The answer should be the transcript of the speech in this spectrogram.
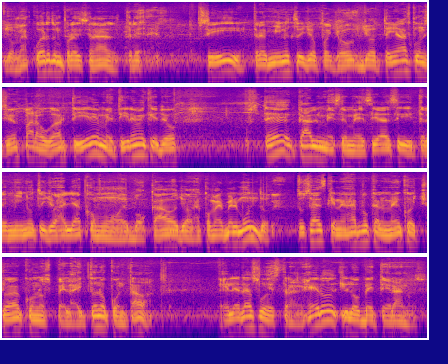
Yo me acuerdo en profesional, tres, sí, tres minutos. y Yo, pues yo, yo tenía las condiciones para jugar. Tíreme, tíreme, que yo. Usted cálmese, me decía así, tres minutos. y Yo salía como desbocado, yo a comerme el mundo. Tú sabes que en esa época el médico Ochoa con los peladitos no contaba. Él era sus extranjeros y los veteranos.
